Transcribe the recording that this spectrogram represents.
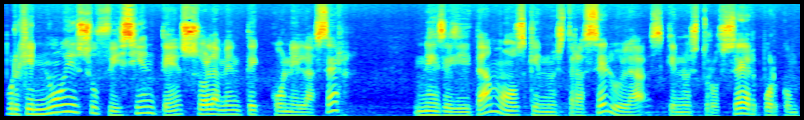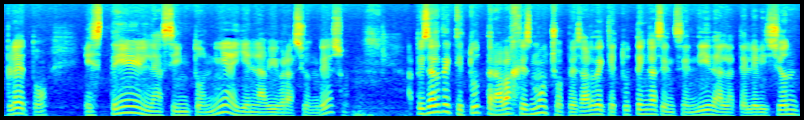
Porque no es suficiente solamente con el hacer necesitamos que nuestras células, que nuestro ser por completo, esté en la sintonía y en la vibración de eso. A pesar de que tú trabajes mucho, a pesar de que tú tengas encendida la televisión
